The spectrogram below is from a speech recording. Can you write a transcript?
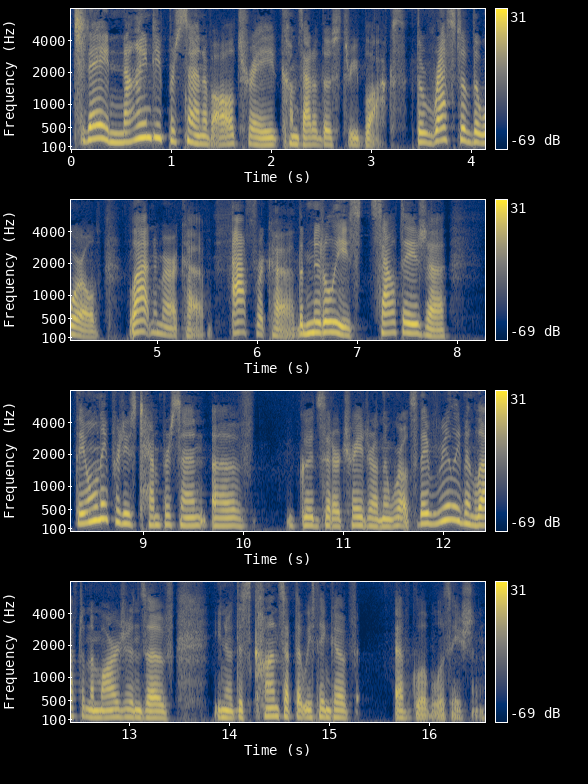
today, 90% of all trade comes out of those three blocks. The rest of the world, Latin America, Africa, the Middle East, South Asia, they only produce 10% of goods that are traded around the world. So they've really been left on the margins of, you know, this concept that we think of of globalization.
